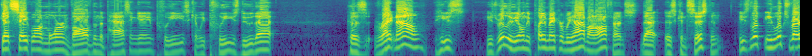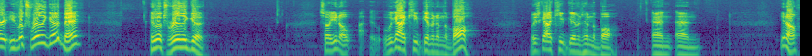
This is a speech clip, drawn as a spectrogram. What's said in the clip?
Get Saquon more involved in the passing game, please. Can we please do that? Because right now, he's he's really the only playmaker we have on offense that is consistent. He's look he looks very he looks really good, man. He looks really good. So you know, we got to keep giving him the ball. We just got to keep giving him the ball, and and you know,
